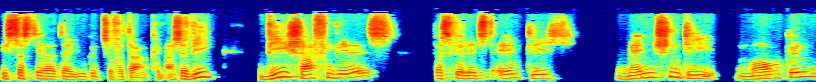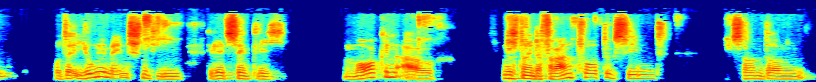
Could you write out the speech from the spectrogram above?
ist das der, der Jugend zu verdanken. Also wie, wie schaffen wir es, dass wir letztendlich Menschen, die morgen oder junge Menschen, die, die letztendlich morgen auch nicht nur in der Verantwortung sind, sondern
